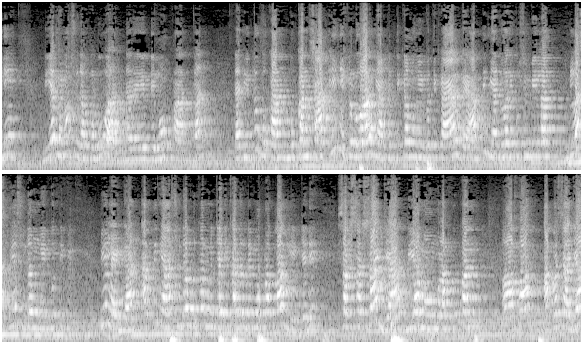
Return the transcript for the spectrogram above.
ini, dia memang sudah keluar dari Demokrat kan. Dan itu bukan bukan saat ini keluarnya ketika mengikuti KLB. Artinya 2019 dia sudah mengikuti pi- pileg kan. Artinya sudah bukan menjadi kader Demokrat lagi. Jadi sah-sah saja dia mau melakukan apa apa saja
